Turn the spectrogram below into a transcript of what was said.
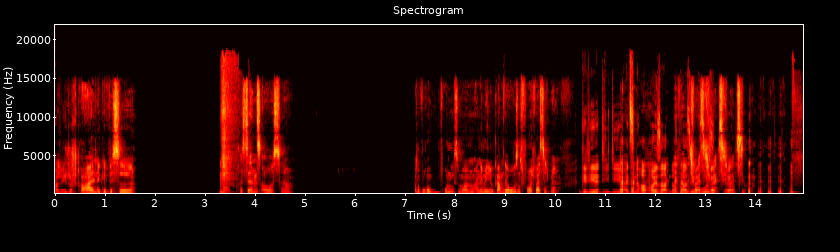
Die, die Verräter. strahlen eine gewisse ja, Präsenz aus, ja. Aber worum, worum ging es immer im Anime? Kam der Rosen vor? Ich weiß nicht mehr. Die, die, die, die einzelnen Häuser hatten doch quasi ich weiß, Rosen. ich weiß, ich weiß.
